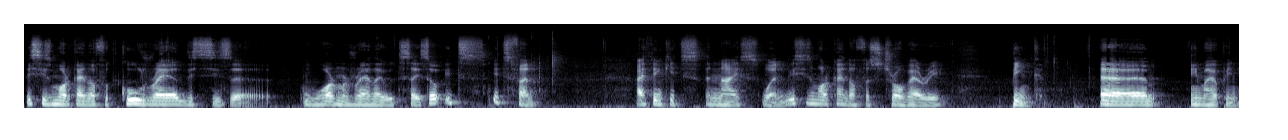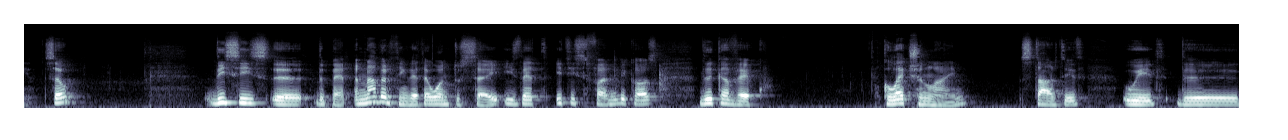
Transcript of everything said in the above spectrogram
this is more kind of a cool red. This is a warmer red, I would say. So it's it's fun. I think it's a nice one. This is more kind of a strawberry pink, um, in my opinion. So this is uh, the pen. Another thing that I want to say is that it is fun because the Kaweco collection line started with the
